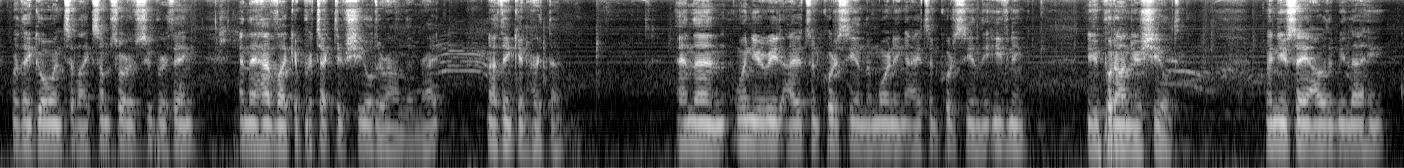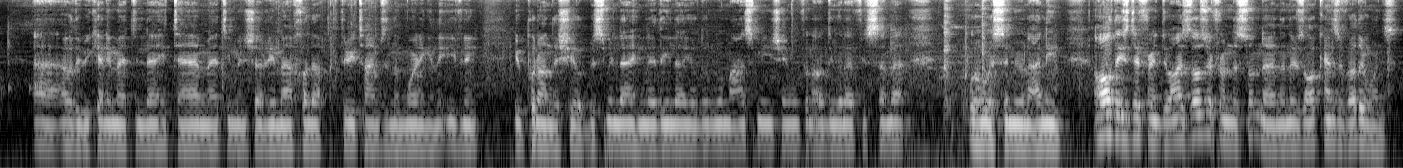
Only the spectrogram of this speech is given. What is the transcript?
where they go into like some sort of super thing and they have like a protective shield around them, right? nothing can hurt them. And then when you read Ayatul Kursi in the morning, Ayatul Kursi in the evening, you put on your shield. When you say A'udhu Billahi, bi kalimatillahi tammati min sharri ma three times in the morning and the evening, you put on the shield. Bismillahi alladhi la yadurru ma'asmi shay'un fil ardi wa la fis sama wa huwa samiul alim. All these different du'as, those are from the sunnah and then there's all kinds of other ones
